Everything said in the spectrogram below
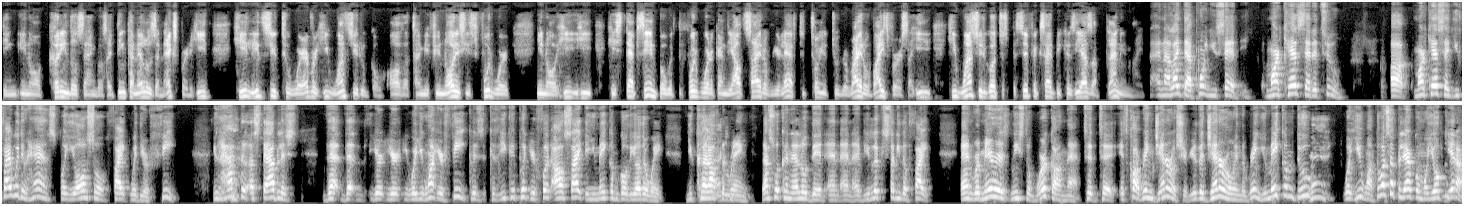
you know, cutting those angles. I think Canelo is an expert. He he leads you to wherever he wants you to go all the time. If you notice his footwork, you know, he he he steps in, but with the footwork on the outside of your left to throw you to your right or vice versa. He he wants you to go to a specific side because he has a plan in mind. And I like that point you said. Marquez said it too. Uh, Marquez said, "You fight with your hands, but you also fight with your feet. You yeah. have to establish that that your your where you want your feet because because you could put your foot outside then you make them go the other way. You cut exactly. off the ring. That's what canelo did and and if you look study the fight and ramirez needs to work on that to to it's called ring generalship. You're the general in the ring. You make them do what you want. Tú vas a pelear como yo quiera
